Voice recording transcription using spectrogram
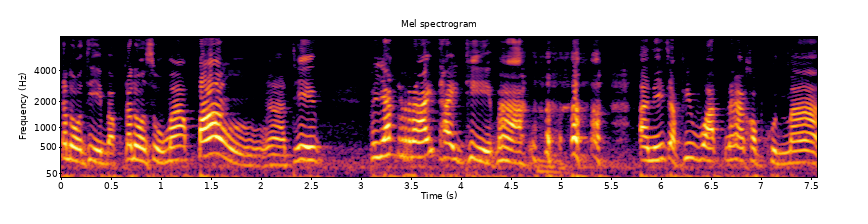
กระโดดถีบแบบกระโดดสูงมากปั้งอ่าถีบพยักร้ายไทยถีบค่ะ อันนี้จากพี่วัดนะคะขอบคุณมาก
